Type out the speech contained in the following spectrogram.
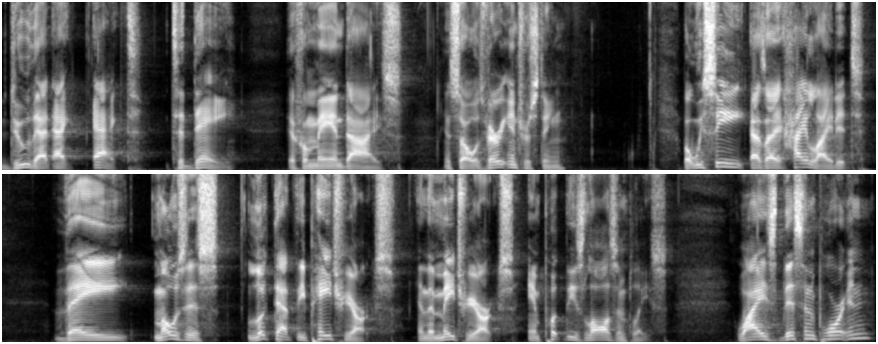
do that act, act today if a man dies, and so it's very interesting. But we see, as I highlighted, they Moses looked at the patriarchs and the matriarchs and put these laws in place. Why is this important?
